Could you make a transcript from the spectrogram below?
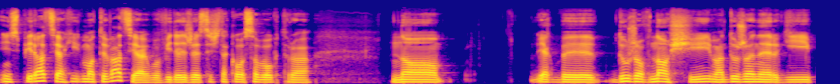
inspiracjach i motywacjach, bo widać, że jesteś taką osobą, która no jakby dużo wnosi, ma dużo energii,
